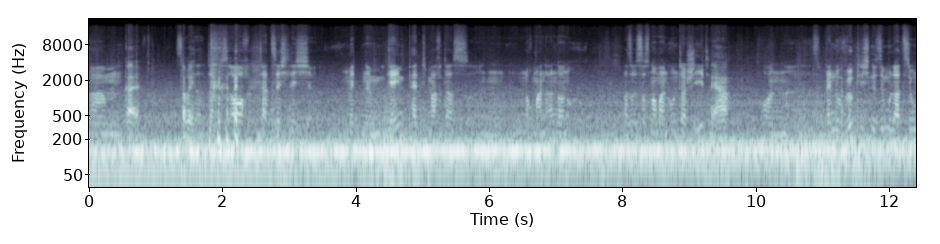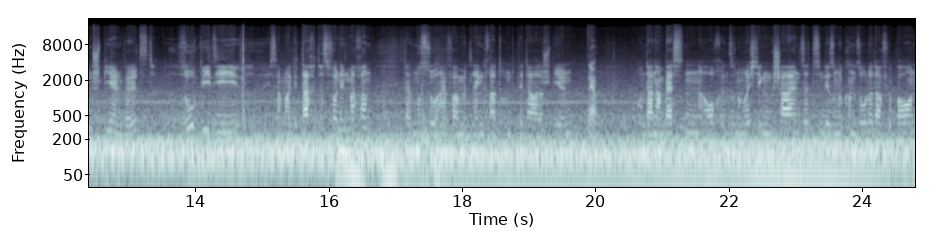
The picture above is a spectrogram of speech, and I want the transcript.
Ähm, Geil. Sorry. Das ist auch tatsächlich mit einem Gamepad macht das nochmal einen anderen, also ist das nochmal ein Unterschied. Ja, Und äh, wenn du wirklich eine Simulation spielen willst, so wie die, ich sag mal, gedacht ist von den Machern, dann musst du einfach mit Lenkrad und Pedale spielen. ja. Und dann am besten auch in so einem richtigen Schalensitz und dir so eine Konsole dafür bauen.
